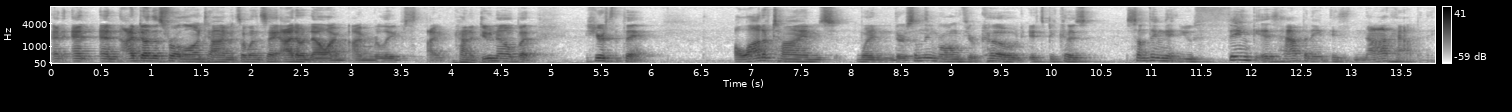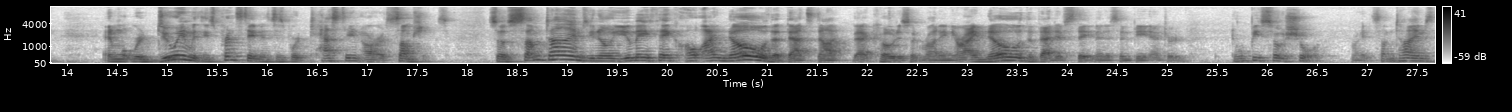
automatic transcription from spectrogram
and and and I've done this for a long time, and so when I say I don't know, I'm I'm really I kind of do know, but here's the thing. A lot of times when there's something wrong with your code, it's because something that you think is happening is not happening. And what we're doing with these print statements is we're testing our assumptions. So sometimes, you know, you may think, oh, I know that that's not, that code isn't running, or I know that that if statement isn't being entered. Don't be so sure, right? Sometimes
